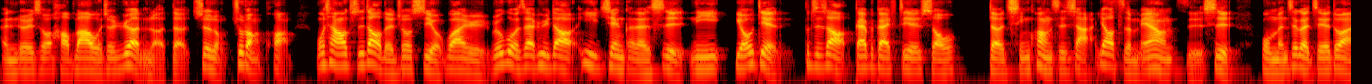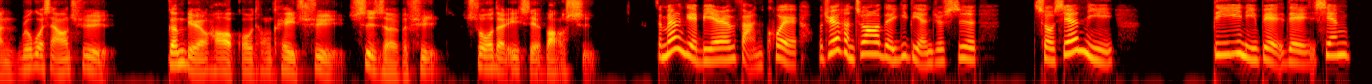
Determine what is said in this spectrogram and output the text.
可能就会说好吧，我就认了的这种状况。我想要知道的就是有关于，如果在遇到意见可能是你有点不知道该不该接收的情况之下，要怎么样子是我们这个阶段如果想要去跟别人好好沟通，可以去试着去说的一些方式。怎么样给别人反馈？我觉得很重要的一点就是，首先你。第一，你得得先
